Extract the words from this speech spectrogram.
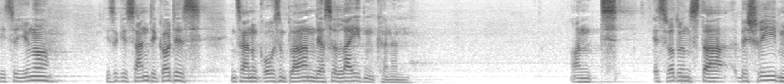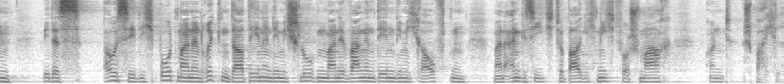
dieser Jünger, dieser Gesandte Gottes in seinem großen Plan, der soll leiden können. Und es wird uns da beschrieben, wie das aussieht. Ich bot meinen Rücken dar denen, die mich schlugen, meine Wangen denen, die mich rauften. Mein Angesicht verbarg ich nicht vor Schmach und Speichel.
